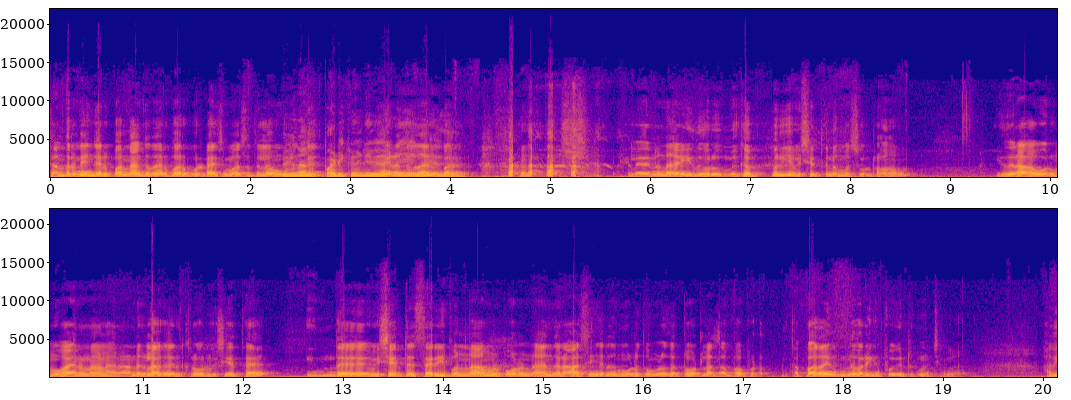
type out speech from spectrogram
சந்திரன் எங்கே இருப்பார்னு அங்கே தான் இருப்பார் புரட்டாசி மாதத்தில் உங்களுக்கு படிக்க வேண்டிய வேலையே மீனத்தில் தான். இருப்பார். இல்லை என்னென்னா இது ஒரு மிகப்பெரிய விஷயத்தை நம்ம சொல்கிறோம் இது நான் ஒரு மூவாயிரம் நாலாயிரம் ஆண்டுகளாக இருக்கிற ஒரு விஷயத்த. இந்த விஷயத்தை சரி பண்ணாமல் போனோம்னா இந்த ராசிங்கிறது முழுக்க முழுக்க டோட்டலாக தப்பாக படும் தப்பாக தான் இன்ன வரைக்கும் போய்கிட்டு இருக்குன்னு வச்சுங்களேன் அது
